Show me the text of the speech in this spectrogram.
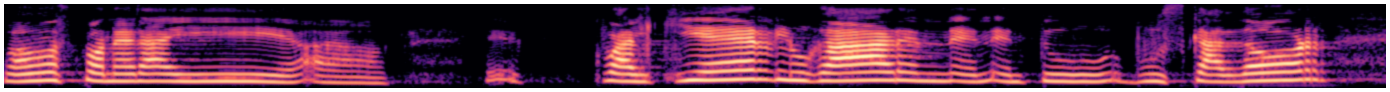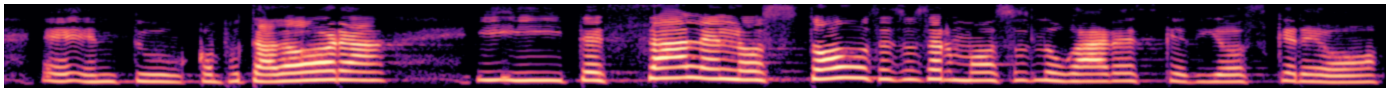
Vamos a poner ahí ah, eh, cualquier lugar en, tu buscador, eh, en tu computadora y, y, te salen los, todos esos hermosos lugares que Dios creó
